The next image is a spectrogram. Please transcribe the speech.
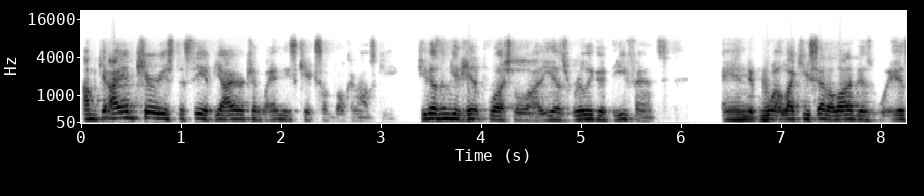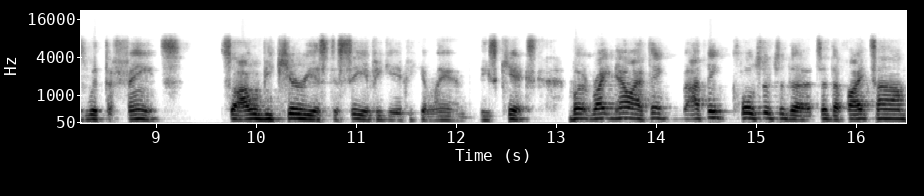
I'm, I am curious to see if Yair can land these kicks on Volkanovski. He doesn't get hit flush a lot. He has really good defense. And what, like you said, a lot of it is, is with the feints. So I would be curious to see if he can, if he can land these kicks. But right now, I think I think closer to the to the fight time,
